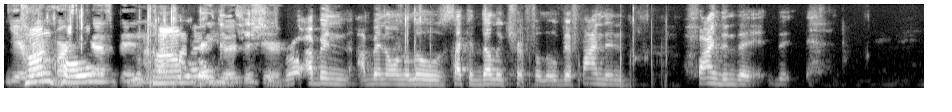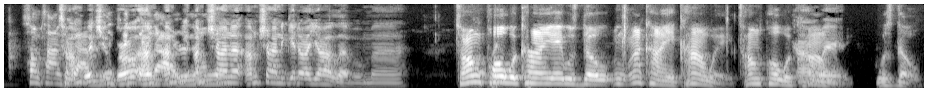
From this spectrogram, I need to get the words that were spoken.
yeah, Tongue Rock Marcy Pole has been with I got my Conway. good this year. bro. I've been I've been on a little psychedelic trip for a little bit, finding finding the. the sometimes So you I'm with you, bro. I'm, eye, I'm, you know I'm trying mean? to. I'm trying to get on y'all level, man. Tongpo with Kanye was dope. Mm, Not Kanye, Conway. Tongpo with Conway. Conway was dope.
